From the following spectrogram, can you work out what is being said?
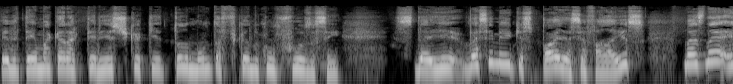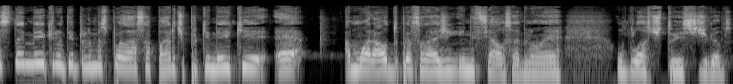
ele tem uma característica que todo mundo tá ficando confuso, assim. Isso daí vai ser meio que spoiler se eu falar isso, mas né, isso daí meio que não tem problema spoiler essa parte, porque meio que é a moral do personagem inicial, sabe? Não é um plot twist, digamos.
